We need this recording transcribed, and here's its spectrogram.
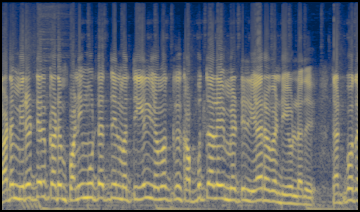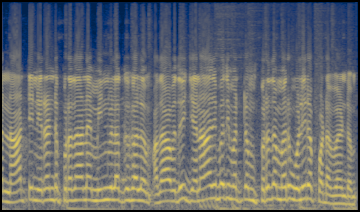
கடும் இருட்டில் கடும் பனிமூட்டத்தின் மத்தியில் எமக்கு கப்புத்தலை மேட்டில் ஏற வேண்டியுள்ளது. தற்போது நாட்டின் இரண்டு பிரதான மின் விளக்குகளும் அதாவது ஜனாதிபதி மற்றும் பிரதமர் ஒளிரப்பட வேண்டும்.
